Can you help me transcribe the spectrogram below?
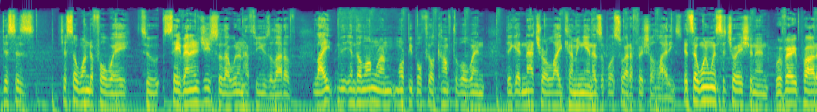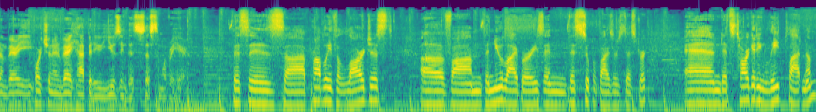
This is just a wonderful way to save energy so that we don't have to use a lot of light. In the long run, more people feel comfortable when they get natural light coming in as opposed to artificial lighting. It's a win win situation, and we're very proud and very fortunate and very happy to be using this system over here. This is uh, probably the largest of um, the new libraries in this supervisor's district and it's targeting LEED platinum.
